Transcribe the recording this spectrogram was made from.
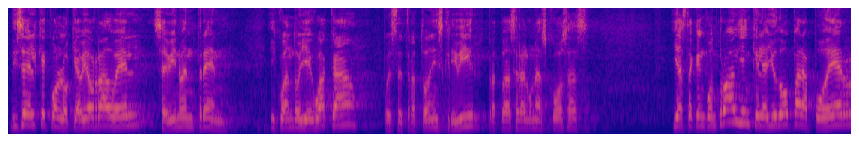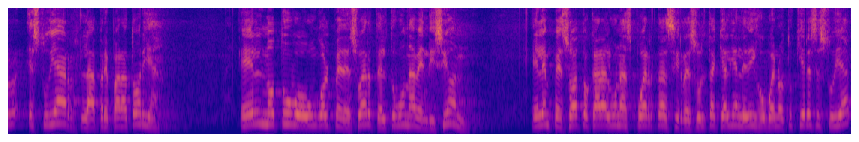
Dice él que con lo que había ahorrado él, se vino en tren. Y cuando llegó acá, pues se trató de inscribir, trató de hacer algunas cosas. Y hasta que encontró a alguien que le ayudó para poder estudiar la preparatoria. Él no tuvo un golpe de suerte, él tuvo una bendición. Él empezó a tocar algunas puertas y resulta que alguien le dijo, bueno, ¿tú quieres estudiar?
